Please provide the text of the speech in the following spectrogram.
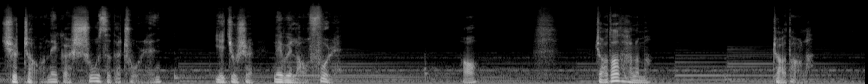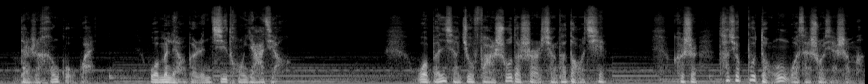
去找那个梳子的主人，也就是那位老妇人。哦，找到他了吗？找到了，但是很古怪，我们两个人鸡同鸭讲。我本想就发叔的事儿向他道歉，可是他却不懂我在说些什么。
